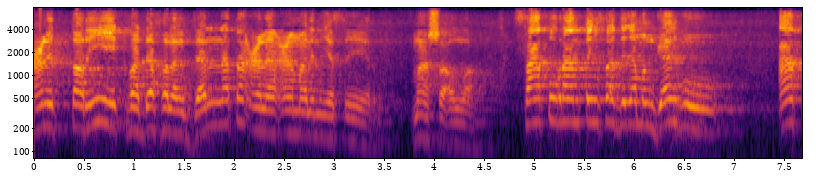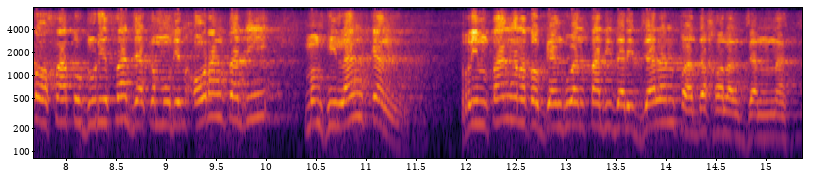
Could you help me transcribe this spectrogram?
'anit tariq wa dakhala al-jannata 'ala 'amalin yasir. Masya Allah. Satu ranting saja mengganggu atau satu duri saja kemudian orang tadi menghilangkan rintangan atau gangguan tadi dari jalan pada halal jannah.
